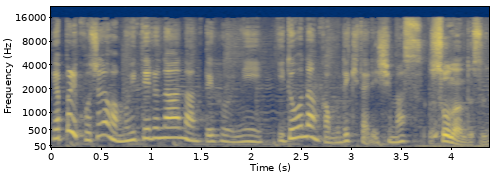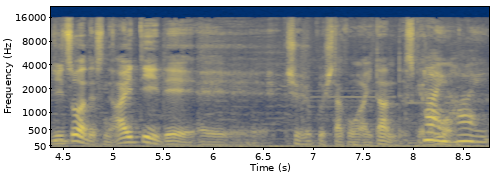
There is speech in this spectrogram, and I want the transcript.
やっぱりこっちの方が向いてるななんていうふうに移動なんかもできたりします？そうなんです。実はですね IT で、えー就職した子がいたんですけども、はいはい。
